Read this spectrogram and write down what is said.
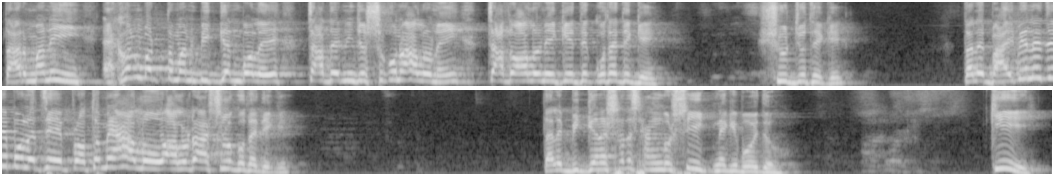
তার মানে এখন বর্তমান বিজ্ঞান বলে চাঁদের নিজস্ব কোনো আলো নেই। চাঁদও আলো নেই কে কোথায় থেকে? সূর্য থেকে। তাহলে বাইবেলে যে বলেছে, প্রথমে আলো, আলোটা আসলো কোথায় থেকে? তাহলে বিজ্ঞানের সাথে সাংঘর্ষিক নাকি বৈধ? কি?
